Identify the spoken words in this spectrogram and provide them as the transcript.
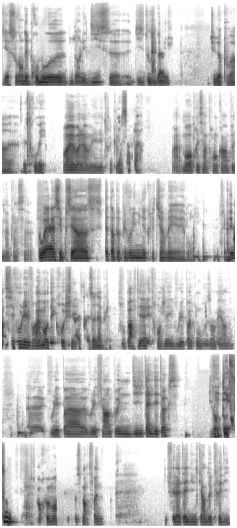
Il y a souvent des promos dans les 10, 10 12 balles. Tu dois pouvoir le trouver. Ouais, voilà, ouais, des trucs comme ça. sympa. Bon, après, ça prend encore un peu de la place. Euh. Ouais, c'est peut-être un peu plus volumineux que le tien, mais bon. Alors, si vous voulez vraiment décrocher, raisonnable. Vous partez à l'étranger, vous voulez pas qu'on vous emmerde, euh, vous voulez pas, vous voulez faire un peu une digital détox. Je mais t'es fou. Je vous recommande le smartphone qui fait la taille d'une carte de crédit.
